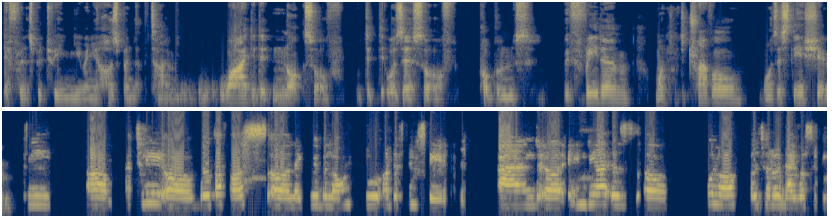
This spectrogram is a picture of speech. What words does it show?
difference between you and your husband at the time. Why did it not sort of did, was there sort of problems with freedom wanting to travel? Was this the issue? We uh, actually uh, both of us uh, like we belong to a different state and uh, India is uh, full of cultural diversity.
